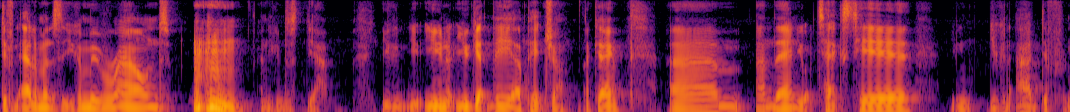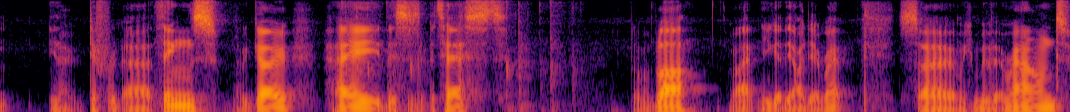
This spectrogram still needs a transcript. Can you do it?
different elements that you can move around, and you can just yeah, you can you you, know, you get the uh, picture, okay. Um, and then you got text here. You can, you can add different, you know, different uh, things. There we go. Hey, this is a test. Blah blah blah. Right, you get the idea, right? So we can move it around.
